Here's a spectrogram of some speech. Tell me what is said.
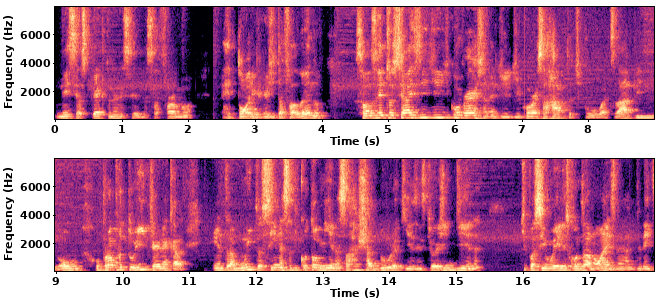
nesse aspecto, né, nesse, nessa forma retórica que a gente tá falando, são as redes sociais de, de, de conversa, né? De, de, conversa rápida, tipo WhatsApp ou o próprio Twitter, né, cara? Entra muito assim nessa dicotomia, nessa rachadura que existe hoje em dia, né? Tipo assim, o eles contra nós, né? Direita,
